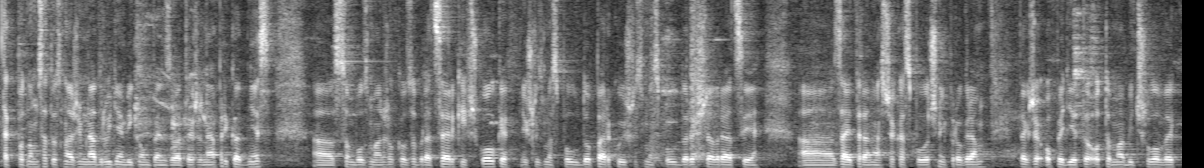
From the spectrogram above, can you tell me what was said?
tak potom sa to snažím na druhý deň vykompenzovať. Takže napríklad dnes som bol s manželkou zobrať cerky v škôlke, išli sme spolu do parku, išli sme spolu do reštaurácie a zajtra nás čaká spoločný program. Takže opäť je to o tom, aby človek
